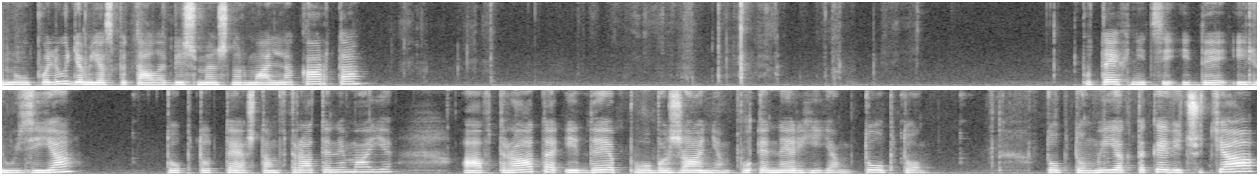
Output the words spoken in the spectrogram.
Ну, по людям я спитала більш-менш нормальна карта. По техніці йде ілюзія, тобто теж там втрати немає. А втрата йде по бажанням, по енергіям. Тобто, тобто ми як таке відчуття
